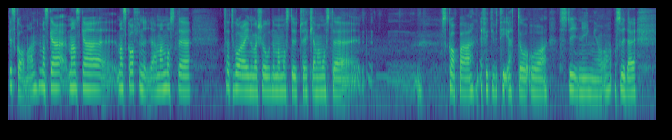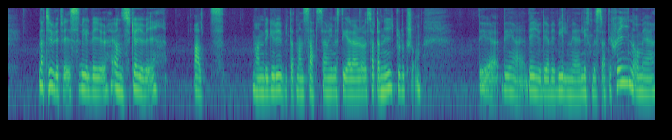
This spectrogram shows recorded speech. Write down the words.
Det ska man. Man ska, man, ska, man ska förnya. Man måste ta tillvara innovationer, man måste utveckla, man måste skapa effektivitet och, och styrning och, och, så vidare. Naturligtvis vill vi ju, önskar ju vi allt man bygger ut, att man satsar och investerar och startar ny produktion. Det, det, det är ju det vi vill med livsmedelsstrategin och med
